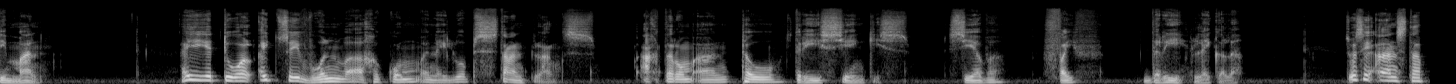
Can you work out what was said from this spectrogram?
die man. Hy het toe al uit sy woonwa gekom en hy loop strand langs. Agter hom aan tou drie seentjies. 7 5 3 lyk hulle. Soos hy aanstap,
